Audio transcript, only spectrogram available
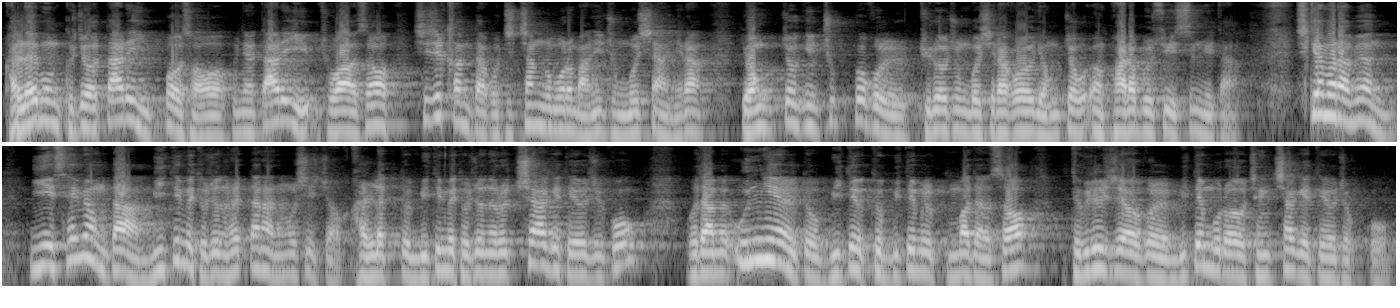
갈렙은 그저 딸이 이뻐서 그냥 딸이 좋아서 시집간다고 지창금으로 많이 준 것이 아니라 영적인 축복을 빌어준 것이라고 영적 어, 바라볼 수 있습니다. 쉽게 말하면 이 세 명 다 믿음의 도전을 했다는 것이죠. 갈렙도 믿음의 도전으로 취하게 되어지고 그다음에 운니엘도 믿음 그 믿음을 본받아서 드빌 지역을 믿음으로 쟁취하게 되어졌고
